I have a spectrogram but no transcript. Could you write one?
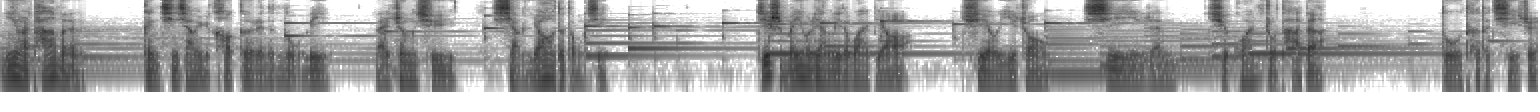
因而他们。更倾向于靠个人的努力来争取想要的东西，即使没有靓丽的外表，却有一种吸引人去关注他的独特的气质。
